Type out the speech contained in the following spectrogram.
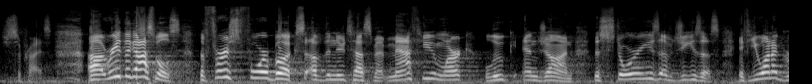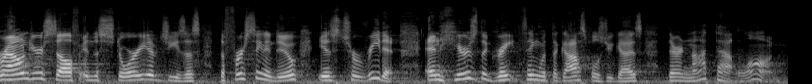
Surprise. Uh, read the Gospels, the first four books of the New Testament Matthew, Mark, Luke, and John, the stories of Jesus. If you want to ground yourself in the story of Jesus, the first thing to do is to read it. And here's the great thing with the Gospels, you guys they're not that long.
